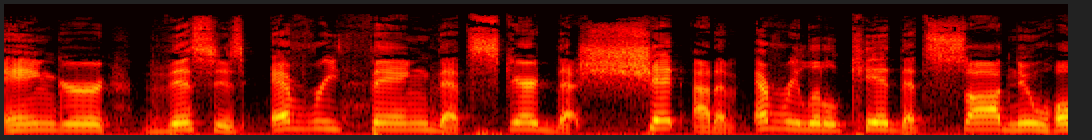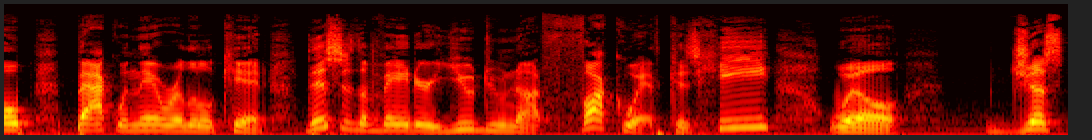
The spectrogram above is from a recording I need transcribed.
anger. This is everything that scared the shit out of every little kid that saw New Hope back when they were a little kid. This is the Vader you do not fuck with because he will just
